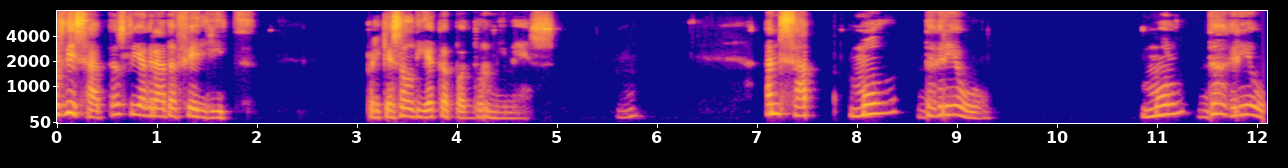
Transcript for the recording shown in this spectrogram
Els dissabtes li agrada fer llit, perquè és el dia que pot dormir més. Mm? En sap molt de greu. Molt de greu.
